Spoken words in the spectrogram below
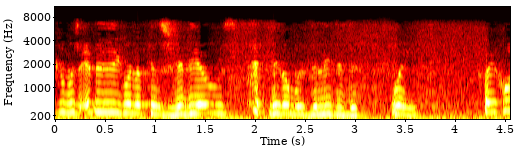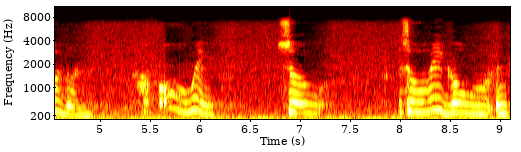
He was editing one of his videos, then almost deleted it. Wait, wait, hold on. Oh wait, so so we go. And,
